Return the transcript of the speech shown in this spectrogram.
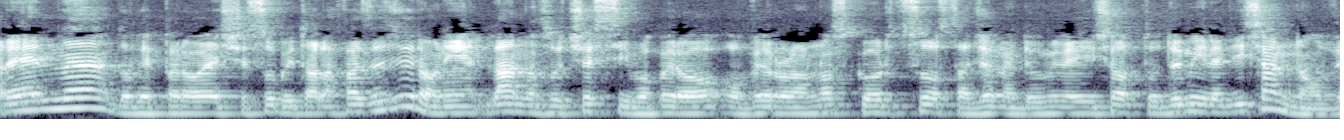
Rennes, dove però esce subito alla fase gironi. L'anno successivo, però, ovvero l'anno scorso, stagione 2018-2019,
